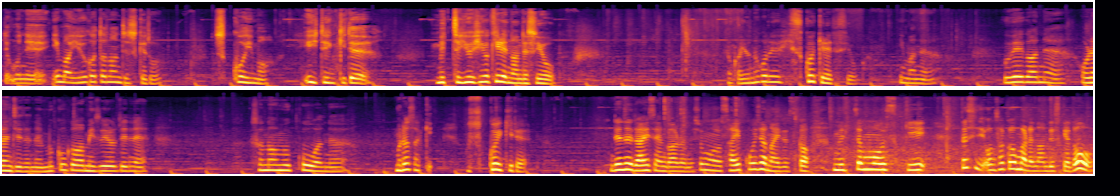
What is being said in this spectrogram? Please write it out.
でもね今夕方なんですけどすっごい今いい天気でめっちゃ夕日が綺麗なんですよ。なんか米子で夕日すっごい綺麗ですよ。今ね上がねオレンジでね向こう側水色でねその向こうはね紫すっごい綺麗。でね大山があるんでしょもう最高じゃないですか。めっちゃもう好き。私大阪生まれなんですけど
